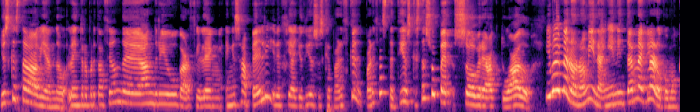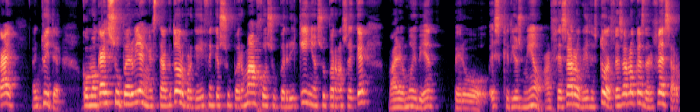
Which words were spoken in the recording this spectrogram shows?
Yo es que estaba viendo la interpretación de Andrew Garfield en, esa peli y decía yo, Dios, es que parece, parece este tío, es que está súper sobreactuado. Y va y me lo nominan. Y en internet, claro, como cae, en Twitter, como cae súper bien este actor porque dicen que es súper majo, súper riquiño, súper no sé qué, vale, muy bien. Pero es que, Dios mío, al César lo que dices tú, al César lo que es del César.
